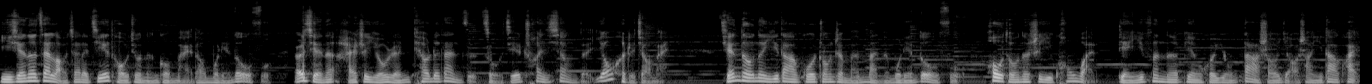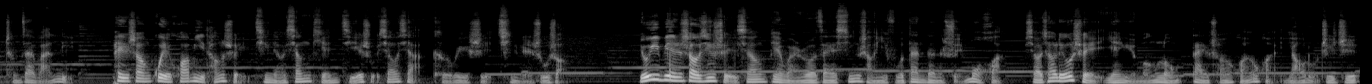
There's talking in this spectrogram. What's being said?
以前呢，在老家的街头就能够买到木莲豆腐，而且呢，还是由人挑着担子走街串巷的吆喝着叫卖。前头呢一大锅装着满满的木莲豆腐，后头呢是一筐碗，点一份呢便会用大勺舀上一大块盛在碗里，配上桂花蜜糖水，清凉香甜，解暑消夏，可谓是沁人舒爽。游一遍绍兴水乡，便宛若在欣赏一幅淡淡的水墨画。小桥流水，烟雨朦胧，带船缓缓，摇橹吱吱，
